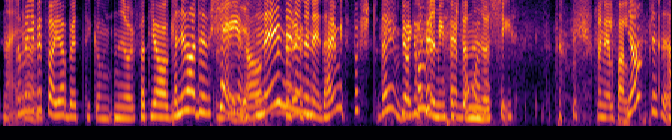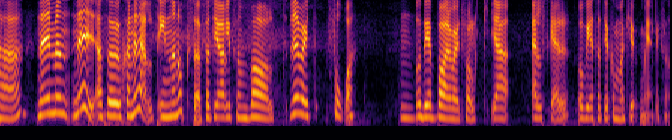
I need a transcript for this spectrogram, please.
Nej. Ja, men jag vet vad, jag har börjat tycka om nyår för att jag... Men nu har du tjej. nej, Ja. nej, nej, nej, nej, det här är mitt första, det, här Ja, det kommer bli min första nyårskyss. Men i alla fall. Ja, precis. Ja. Nej, men nej, alltså generellt innan också. För att jag har liksom valt, vi har varit få. Mm. Och det har bara varit folk jag älskar och vet att jag kommer ha kul med. Liksom.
